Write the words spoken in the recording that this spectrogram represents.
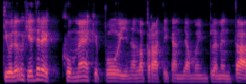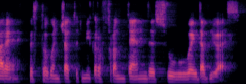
Ti volevo chiedere com'è che poi nella pratica andiamo a implementare questo concetto di micro front-end su AWS.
